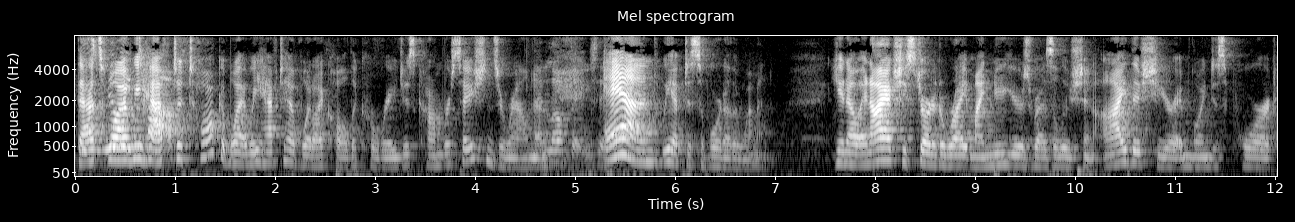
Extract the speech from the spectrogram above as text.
That's really why we tough. have to talk. Why we have to have what I call the courageous conversations around them. I love that you say. And that. we have to support other women. You know, and I actually started to write my New Year's resolution. I this year am going to support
